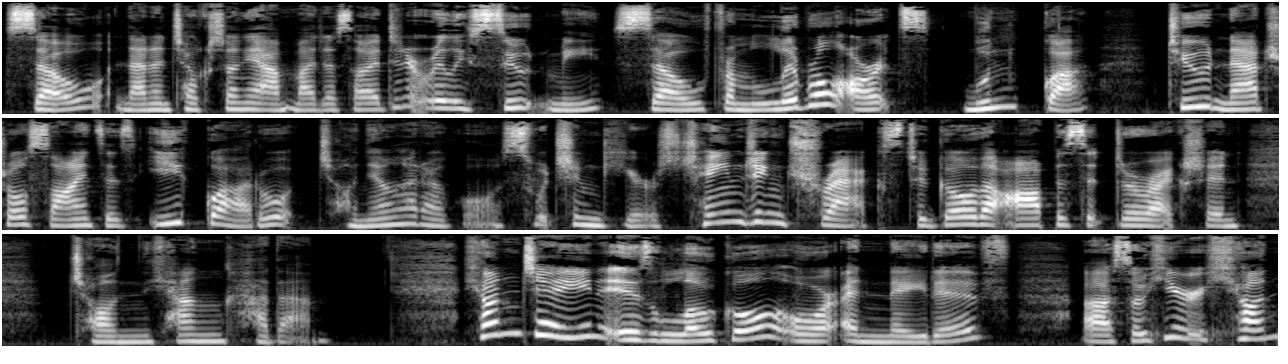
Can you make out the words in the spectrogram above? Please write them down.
So 나는 적성에 안 맞아서 it didn't really suit me. So from liberal arts, 문과, to natural sciences 이과로 전향하라고 switching gears, changing tracks to go the opposite direction 전향하다. Hyunjiin is local or a native. Uh, so here, hyun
